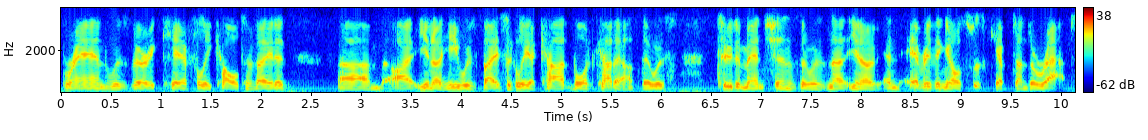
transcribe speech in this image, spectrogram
brand was very carefully cultivated. Um, I, you know, he was basically a cardboard cutout. There was two dimensions. There was no, you know, and everything else was kept under wraps.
